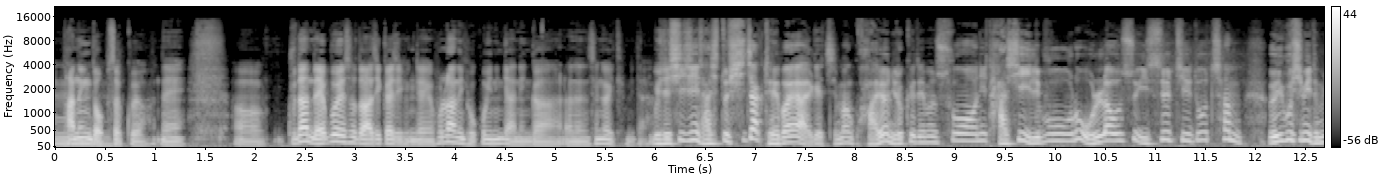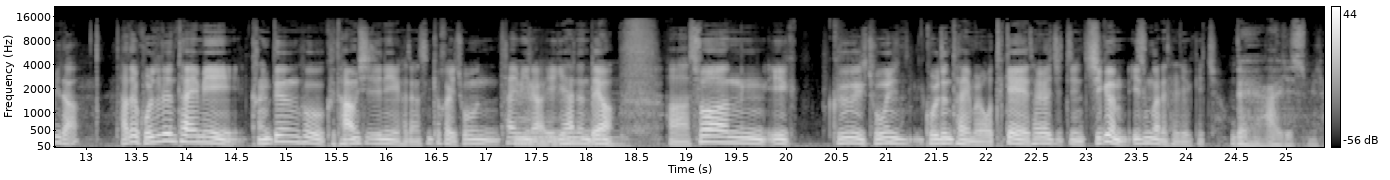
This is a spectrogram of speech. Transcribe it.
음. 반응도 없었고요. 네. 어, 구단 내부에서도 아직까지 굉장히 혼란을 겪고 있는 게 아닌가라는 생각이 듭니다. 뭐 이제 시즌이 다시 또 시작돼 봐야 알겠지만 과연 이렇게 되면 수원이 다시 일부로 올라올 수 있을지도 참 의구심이 듭니다. 다들 골든 타임이 강등 후 그 다음 시즌이 가장 승격하기 좋은 타이밍이라 음. 얘기하는데요. 아, 수원이 그 좋은 골든 타임을 어떻게 살려질지는 지금 이 순간에 달려 있겠죠. 네, 알겠습니다.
